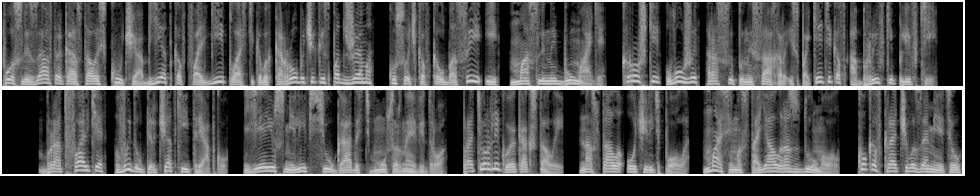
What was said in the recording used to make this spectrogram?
После завтрака осталась куча объедков, фольги, пластиковых коробочек из-под джема, кусочков колбасы и масляной бумаги. Крошки, лужи, рассыпанный сахар из пакетиков, обрывки плевки. Брат Фальке выдал перчатки и тряпку. Ею смели всю гадость в мусорное ведро. Протерли кое-как столы. Настала очередь пола. Массимо стоял, раздумывал. Кока вкратчиво заметил.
